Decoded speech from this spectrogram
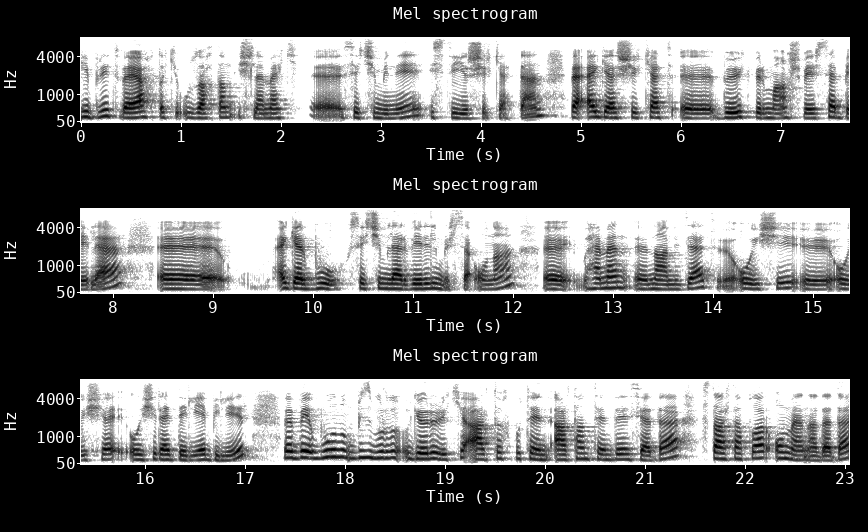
hibrid və yaxud da ki, uzaqdan işləmək seçimini istəyir şirkətdən və əgər şirkət böyük bir maaş versə belə əgər bu seçimlər verilmirsə ona, e, həmin e, namizəd e, o işi o işə o işi rədd eləyə bilər və bunu biz burada görürük ki, artıq bu ten, artan tendensiyada startaplar o mənada da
